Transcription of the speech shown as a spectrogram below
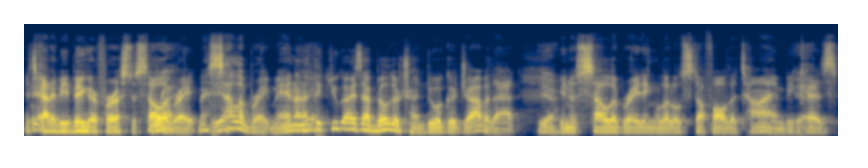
it's Yeah. got to be bigger for us to celebrate. Man, Yeah. Celebrate, man. And I think you guys at Builder Trend do a good job of that. Yeah. You know, celebrating little stuff all the time because,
